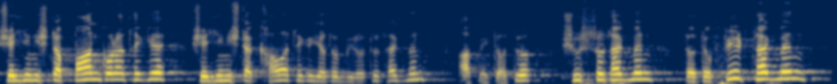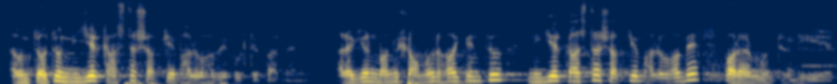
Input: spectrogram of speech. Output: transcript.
সেই জিনিসটা পান করা থেকে, সেই জিনিসটা খাওয়া থেকে যত বিরত থাকবেন, আপনি তত সুস্থ থাকবেন, তত ফিট থাকবেন এবং তত নিজের কাজটা সবচেয়ে ভালোভাবে করতে পারবেন। আর একজন মানুষ অমর হয় কিন্তু নিজের কাজটা সবচেয়ে ভালোভাবে করার মধ্য দিয়ে আর।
